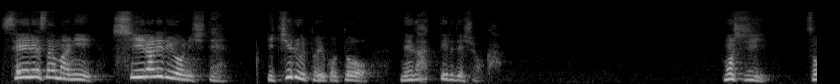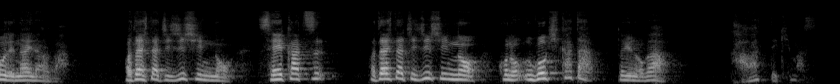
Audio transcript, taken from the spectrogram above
聖霊様に強いられるようにして生きるということを願っているでしょうか。もしそうでないならば私たち自身の生活私たち自身のこの動き方というのが変わってきます。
